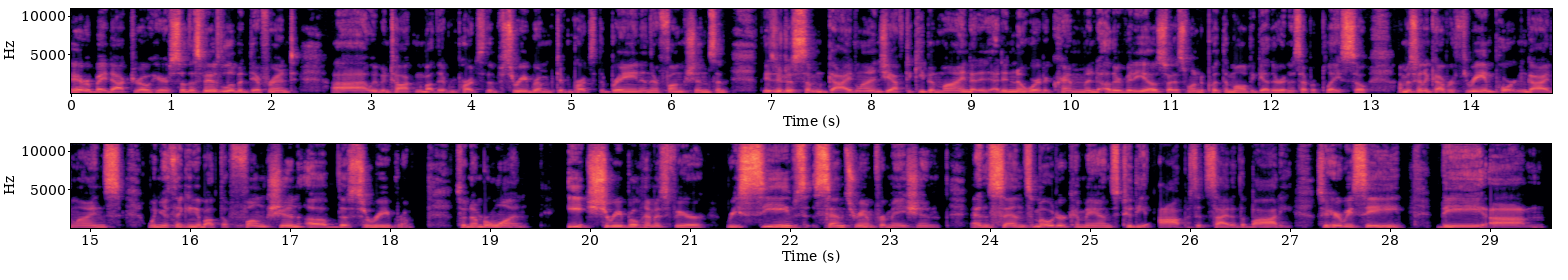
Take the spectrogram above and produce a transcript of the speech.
Hey everybody, Dr. O here. So this video is a little bit different. Uh, we've been talking about different parts of the cerebrum, different parts of the brain and their functions, and these are just some guidelines you have to keep in mind. I, I didn't know where to cram them into other videos, so I just wanted to put them all together in a separate place. So I'm just going to cover three important guidelines when you're thinking about the function of the cerebrum. So number one, each cerebral hemisphere receives sensory information and sends motor commands to the opposite side of the body. So here we see the um,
